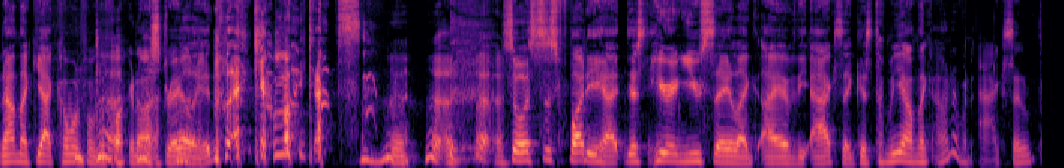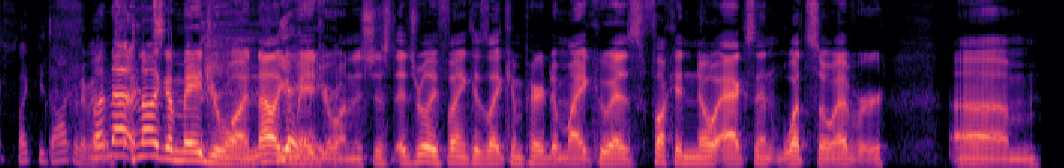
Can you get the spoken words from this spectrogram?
And I'm like, "Yeah, coming from the fucking Australian." like I'm like, that's. so it's just funny how, just hearing you say like I have the accent because to me I'm like I don't have an accent. What the fuck you talking about? Well, not not like a major one, not like Yeah, a yeah, major yeah. one. It's just it's really funny because like compared to Mike, who has fucking no accent whatsoever, um,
